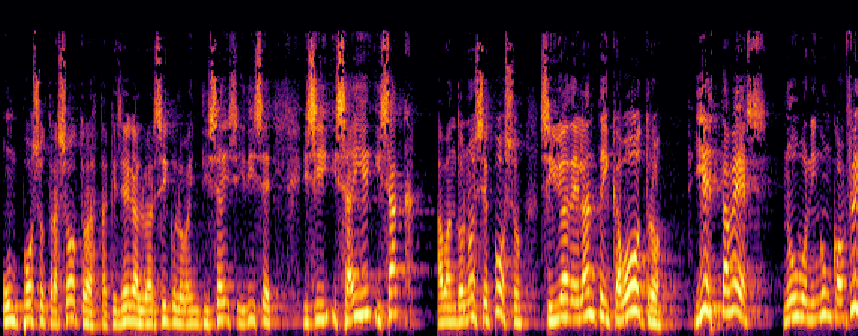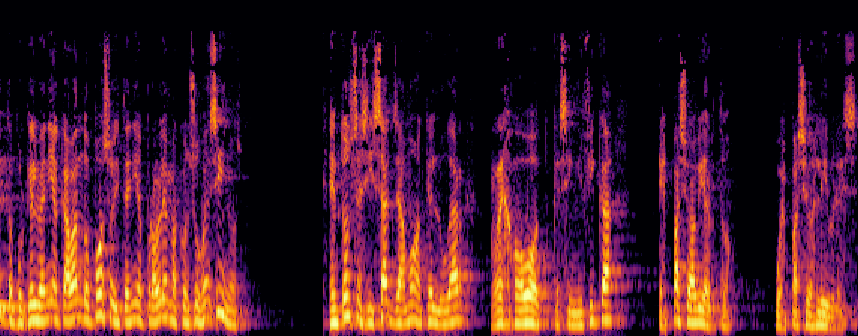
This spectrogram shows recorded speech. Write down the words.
un pozo tras otro hasta que llega el versículo 26 y dice, y si Isaac abandonó ese pozo, siguió adelante y cavó otro. Y esta vez no hubo ningún conflicto porque él venía cavando pozos y tenía problemas con sus vecinos. Entonces Isaac llamó a aquel lugar Rehobot, que significa espacio abierto o espacios libres,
